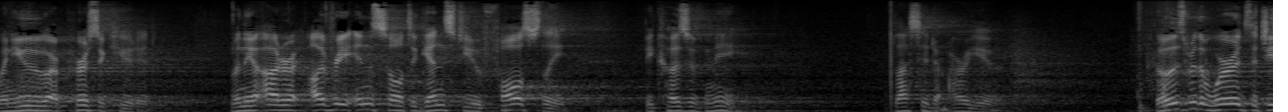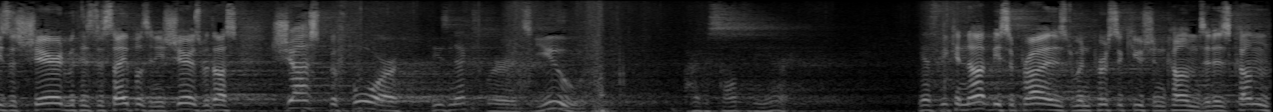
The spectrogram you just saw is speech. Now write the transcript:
when you are persecuted, when they utter every insult against you falsely because of me. Blessed are you. Those were the words that Jesus shared with his disciples, and he shares with us just before these next words You are the salt of the earth. Yes, we cannot be surprised when persecution comes. It has come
